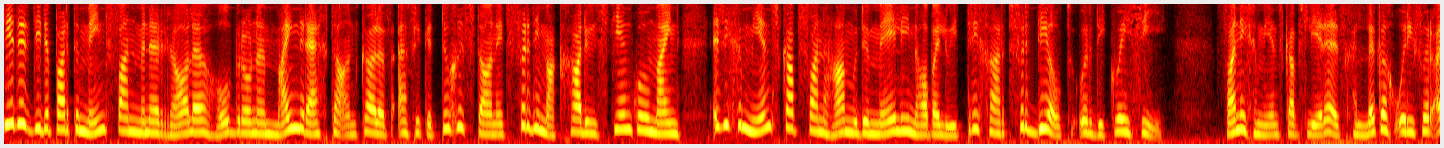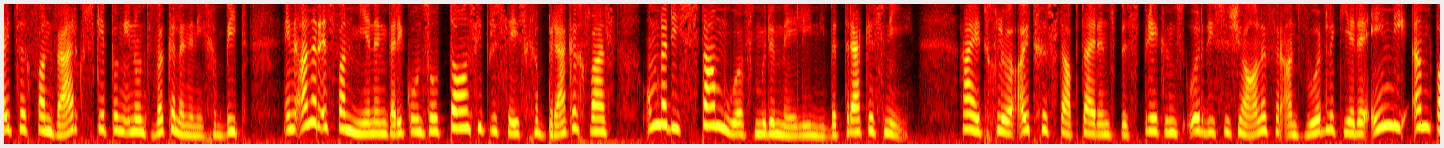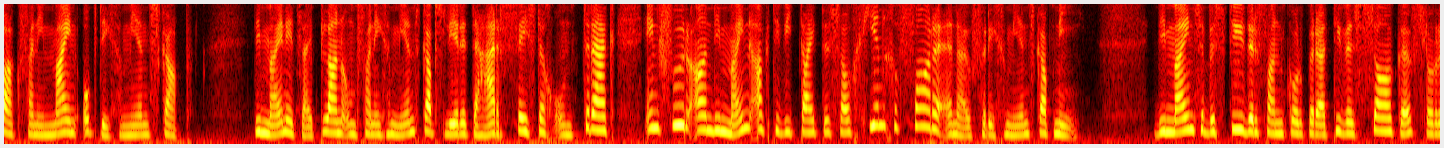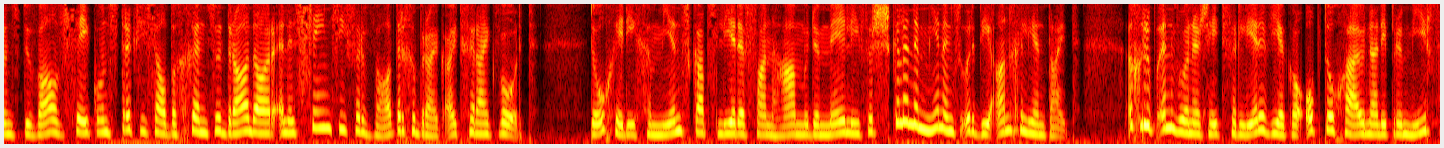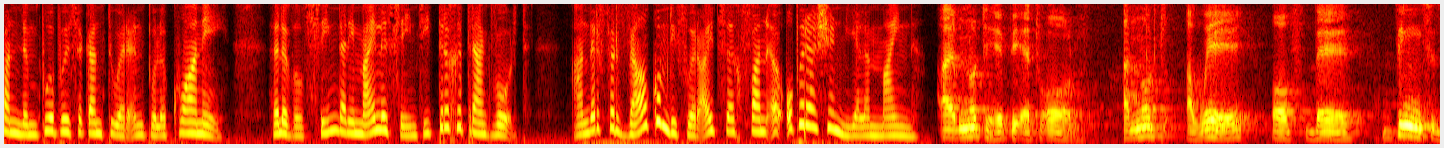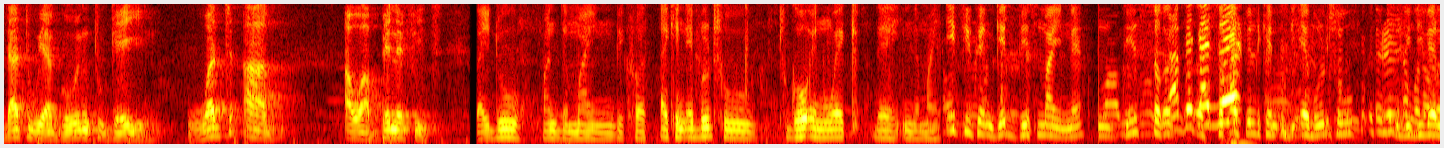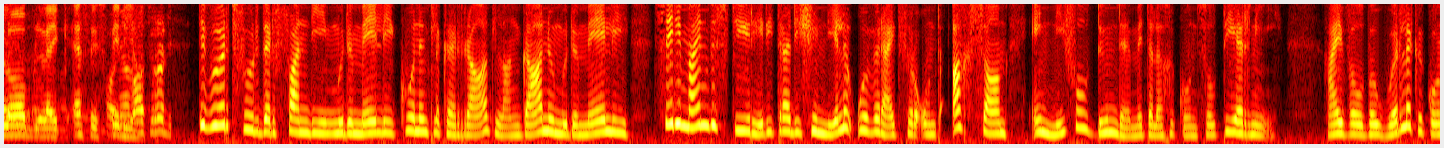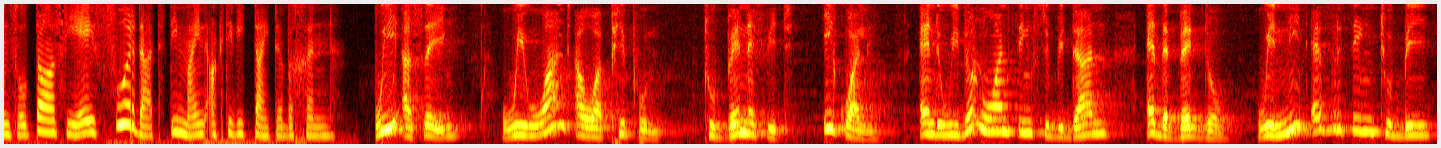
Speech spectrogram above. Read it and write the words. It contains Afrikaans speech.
Sedert die departement van minerale hulpbronne mynregte aan Coal of Africa toegestaan het vir die Makgadu steenkoolmyn, is die gemeenskap van Hamudumeli naby Louis Trichardt verdeeld oor die kwessie. Van die gemeenskapslede is gelukkig oor die vooruitsig van werkskepping en ontwikkeling in die gebied, en ander is van mening dat die konsultasieproses gebrekkig was omdat die stamhoof Mudumeli nie betrek is nie. Hy het glo uitgestap tydens besprekings oor die sosiale verantwoordelikhede en die impak van die myn op die gemeenskap. Die myn het sy plan om van die gemeenskapslede te hervestig onttrek en voer aan die mynaktiwiteite sal geen gevare inhou vir die gemeenskap nie. Die myn se bestuurder van korporatiewe sake, Florence Duval, sê konstruksie sal begin sodra daar 'n lisensie vir watergebruik uitgereik word. Tog het die gemeenskapslede van Hamudemeli verskillende menings oor die aangeleentheid. 'n Groep inwoners het verlede week 'n optog gehou na die premier van Limpopo se kantoor in Polokwane. Hulle wil sien dat die mynlisensie teruggetrek word. Ander verwelkom die vooruitsig van 'n operasionele myn. I am not happy at all. I'm not aware of the things that we are going to gain. What are our benefits? I do want the mine because I can able to to go and work there in the mine. If you can get this mine, eh, this soccer, uh, soccer field can be able to to be developed like as a stadium. Die woordvoerder van die Mudumeli Koninklike Raad, Langano Mudumeli, sê die mynbestuur het die tradisionele owerheid verontagsaam en nie voldoende met hulle gekonsulteer nie. Hy wil behoorlike konsultasie hê voordat die mynaktiwiteite begin. We are saying we want our people to benefit equally and we don't want things to be done at the back door. We need everything to be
